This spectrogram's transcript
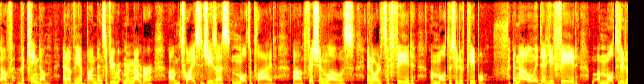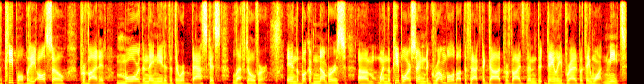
of the kingdom and of the abundance. If you remember, um, twice Jesus multiplied uh, fish and loaves in order to feed a multitude of people. And not only did he feed a multitude of people, but he also provided more than they needed, that there were baskets left over. In the book of Numbers, um, when the people are starting to grumble about the fact that God provides them daily bread, but they want meat,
